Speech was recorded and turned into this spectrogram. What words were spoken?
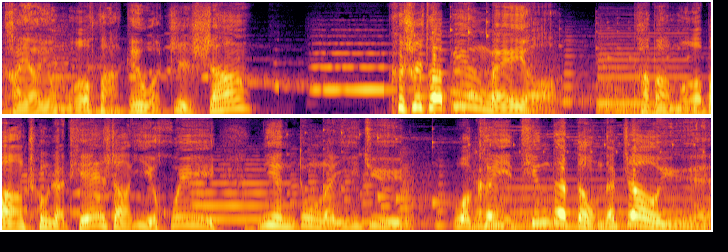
他要用魔法给我治伤？可是他并没有。他把魔棒冲着天上一挥，念动了一句我可以听得懂的咒语。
